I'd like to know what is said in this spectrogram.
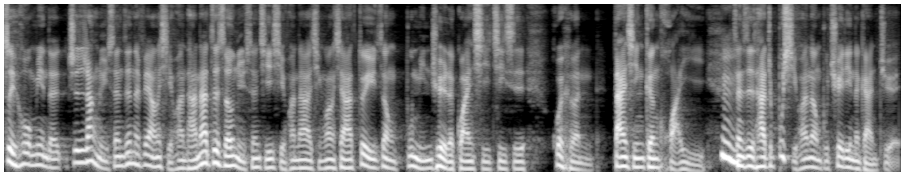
最后面的就是让女生真的非常喜欢他，那这时候女生其实喜欢他的情况下，对于这种不明确的关系，其实会很担心跟怀疑，嗯。甚至他就不喜欢那种不确定的感觉，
